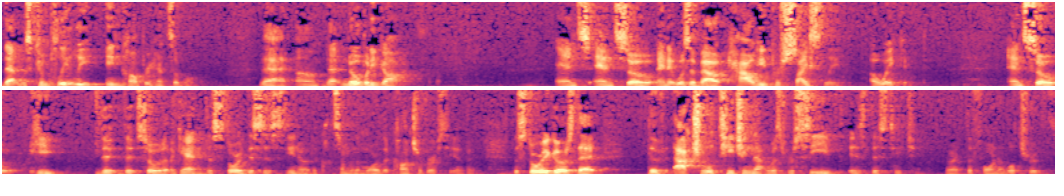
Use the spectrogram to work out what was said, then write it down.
that was completely incomprehensible, that um, that nobody got, and and so and it was about how he precisely awakened, and so he. The, the, so again, the story. This is you know the, some of the more the controversy of it. The story goes that the actual teaching that was received is this teaching, right? The Four Noble Truths.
